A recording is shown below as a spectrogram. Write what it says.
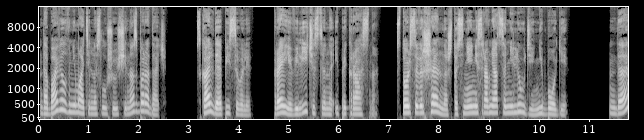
Добавил внимательно слушающий нас бородач. Скальды описывали. Фрейя величественна и прекрасна. Столь совершенна, что с ней не сравнятся ни люди, ни боги. Да?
